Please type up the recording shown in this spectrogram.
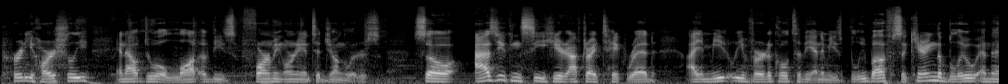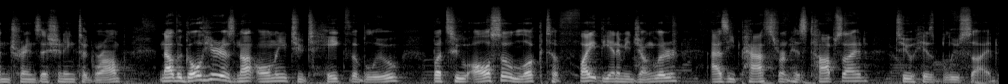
pretty harshly and outdo a lot of these farming oriented junglers. So as you can see here, after I take red, I immediately vertical to the enemy's blue buff, securing the blue and then transitioning to Gromp. Now the goal here is not only to take the blue, but to also look to fight the enemy jungler as he paths from his top side to his blue side.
